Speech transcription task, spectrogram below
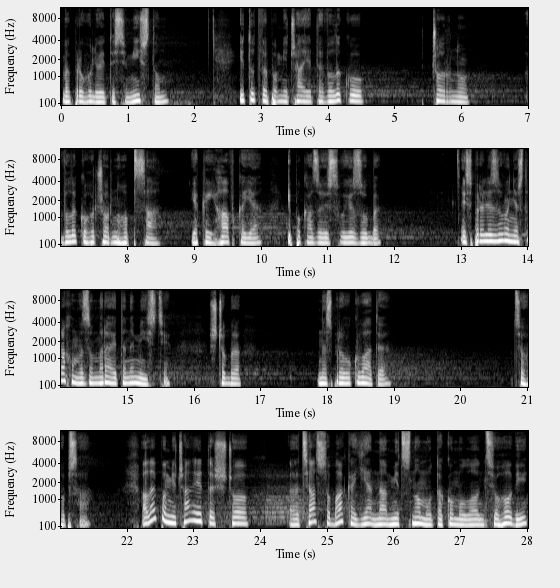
ви прогулюєтеся містом, і тут ви помічаєте велику чорну, великого чорного пса, який гавкає і показує свої зуби. І спаралізовані страхом ви замираєте на місці, щоб не спровокувати цього пса. Але помічаєте, що ця собака є на міцному такому ланцюгові,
